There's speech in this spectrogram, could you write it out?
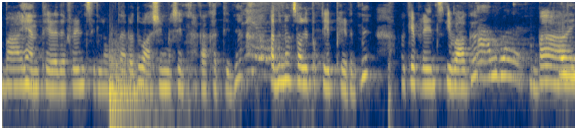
ಬಾಯ್ ಅಂತ ಹೇಳಿದೆ ಫ್ರೆಂಡ್ಸ್ ಇಲ್ಲಿ ನೋಡ್ತಾ ಇರೋದು ವಾಷಿಂಗ್ ಮೆಷಿನ್ ಹಾಕಾಕತ್ತಿದ್ದೆ. ಅದನ್ನು ಸ್ವಲ್ಪ ಕ್ಲಿಪ್ ಹಿಡಿದ್ನೆ. ಓಕೆ ಫ್ರೆಂಡ್ಸ್ ಇವಾಗ ಬಾಯ್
